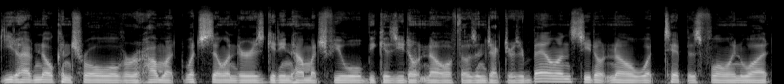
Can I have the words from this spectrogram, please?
you have no control over how much which cylinder is getting how much fuel because you don't know if those injectors are balanced. You don't know what tip is flowing what,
